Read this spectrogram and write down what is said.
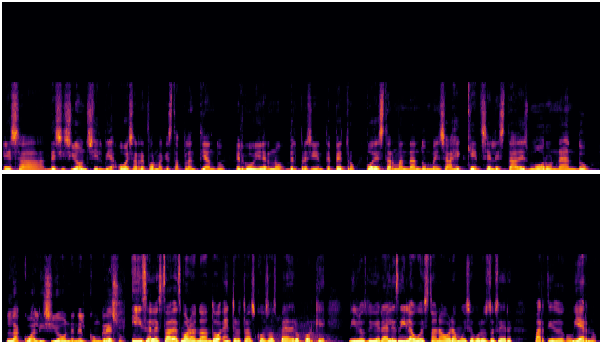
esa decisión, Silvia, o esa reforma que está planteando el gobierno del presidente Petro, puede estar mandando un mensaje que se le está desmoronando la coalición en el Congreso. Y se le está desmoronando, entre otras cosas, Pedro, porque ni los liberales ni la U están ahora muy seguros de ser partido de gobierno.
